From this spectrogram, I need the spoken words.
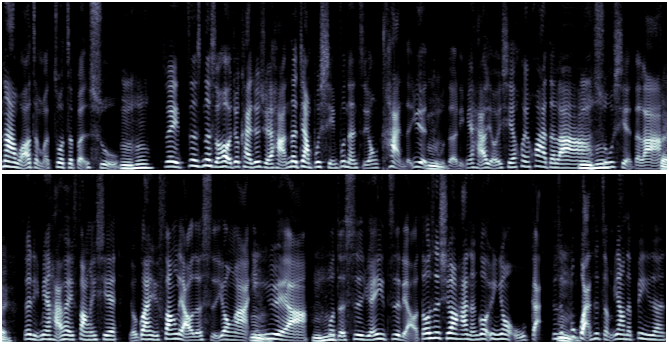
那我要怎么做这本书？嗯哼，所以这那时候我就开始就觉得，哈，那这样不行，不能只用看的、阅读的，里面还要有一些绘画的啦、嗯、书写的啦。对，所以里面还会放一些有关于芳疗的使用啊、嗯、音乐啊，嗯、或者是园艺治疗，都是希望他能够运用五感，就是不管是怎么样的病人。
